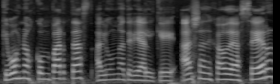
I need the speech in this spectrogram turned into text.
que vos nos compartas algún material que hayas dejado de hacer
